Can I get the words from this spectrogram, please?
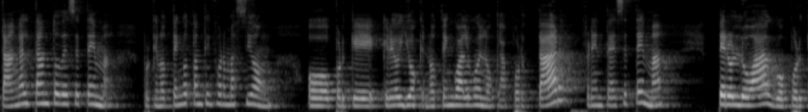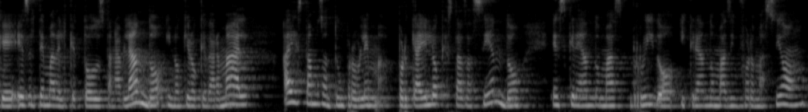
tan al tanto de ese tema, porque no tengo tanta información o porque creo yo que no tengo algo en lo que aportar frente a ese tema, pero lo hago porque es el tema del que todos están hablando y no quiero quedar mal, ahí estamos ante un problema, porque ahí lo que estás haciendo es creando más ruido y creando más información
